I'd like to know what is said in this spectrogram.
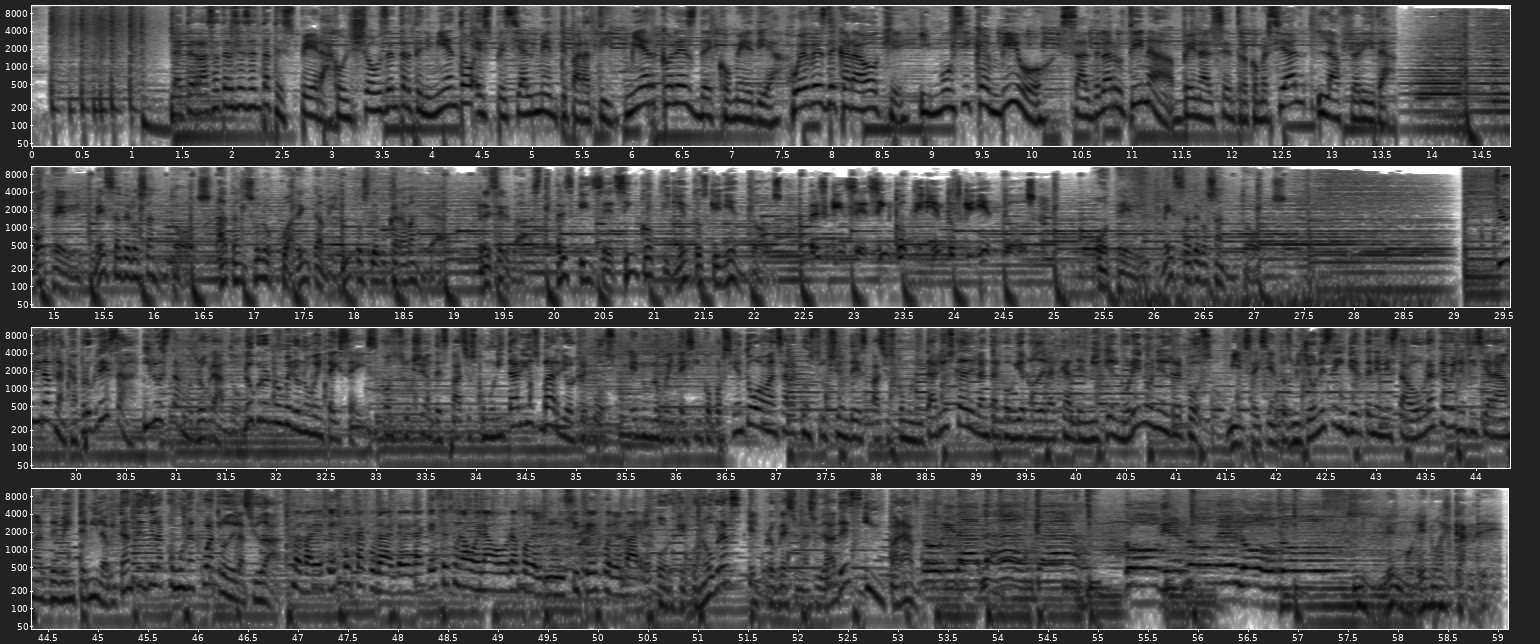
La Terraza 360 te espera con shows de entretenimiento especialmente para ti. Miércoles de comedia, jueves de karaoke y música en vivo. Sal de la rutina, ven al centro comercial La Florida. Hotel Mesa de los Santos, a tan solo 40 minutos de Bucaramanga. Reservas 315-5500-500. 315-5500-500. Hotel Mesa de los Santos. Blanca progresa y lo estamos logrando. Logro número 96, construcción de espacios comunitarios Barrio El Reposo. En un 95% avanza la construcción de espacios comunitarios que adelanta el gobierno del alcalde Miguel Moreno en El Reposo. 1.600 millones se invierten en esta obra que beneficiará a más de 20.000 habitantes de la Comuna 4 de la ciudad. Me pareció espectacular, de verdad que esta es una buena obra por el municipio y por el barrio. Porque con obras, el progreso en la ciudad es imparable. Florida Blanca, gobierno de logros. Miguel Moreno, alcalde.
